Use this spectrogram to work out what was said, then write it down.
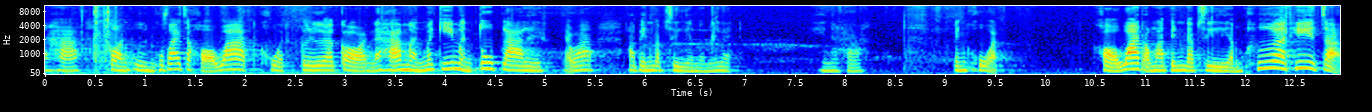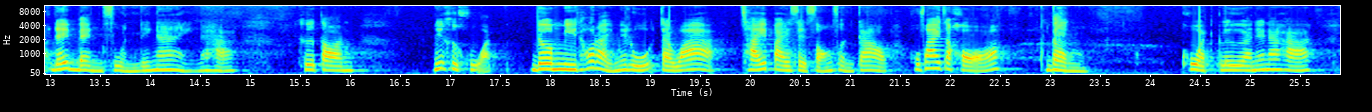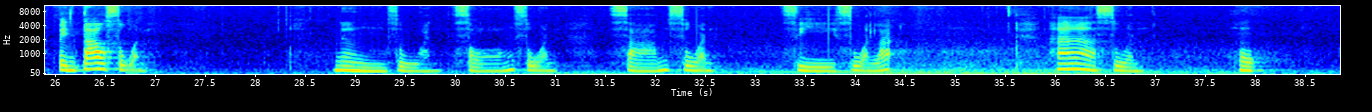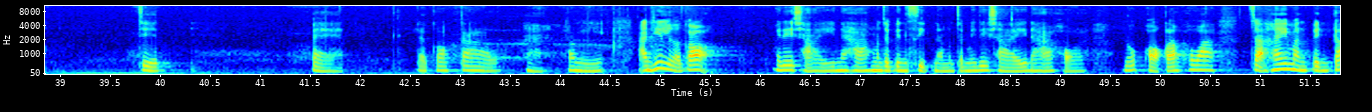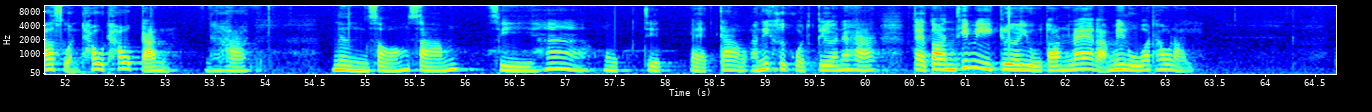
นะคะ ก่อนอื่นครูฝ้ายจะขอวาดขวดเกลือก่อนนะคะ เหมือนเมื่อกี้เหมือนตู้ปลาเลย แต่ว่าเอาเป็นแบบสี่เหลี่ยมแบบนี้แหละนี่นะคะ เป็นขวด ขอวาดออกมาเป็นแบบสี่เหลี่ยมเพื่อที่จะได้แบ่งส่วนได้ง่ายนะคะ คือตอนนี่คือขวดเดิมมีเท่าไหร่ไม่รู้ แต่ว่าใช้ไปเศษ2ส่วน9ครูฝ้ายจะขอแบ่งขวดเกลือเนี่ยนะคะ เป็น 9 ส่วน 1 ส่วน 2 ส่วน 3 ส่วน 4 ส่วนละ 5 ส่วน 6 7 8 แล้วก็ 9 อะ เท่านี้ อันที่เหลือก็ไม่ได้ใช้นะคะ มันจะเป็น 10นะ มันจะไม่ได้ใช้นะคะ ขอลบออกแล้วเพราะว่าจะให้มันเป็น 9 ส่วนเท่าเท่ากันนะคะ 1 2 3 4 5 6 7 8 9 อันนี้คือขวดเกลือนะคะ แต่ตอนที่มีเกลืออยู่ตอนแรกอะไม่รู้ว่าเท่าไหร่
